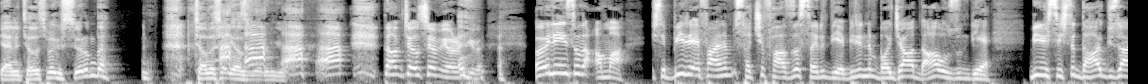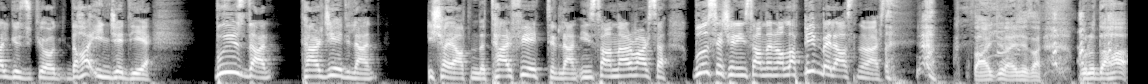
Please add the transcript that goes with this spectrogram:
Yani çalışmak istiyorum da çalışa yazıyorum gibi. Tam çalışamıyorum gibi. Öyle insana ama işte biri efendim saçı fazla sarı diye, birinin bacağı daha uzun diye, birisi işte daha güzel gözüküyor, daha ince diye. Bu yüzden tercih edilen iş hayatında terfi ettirilen insanlar varsa bunu seçen insanların Allah bin belasını versin. Sakin Ayşe sakin. Bunu daha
